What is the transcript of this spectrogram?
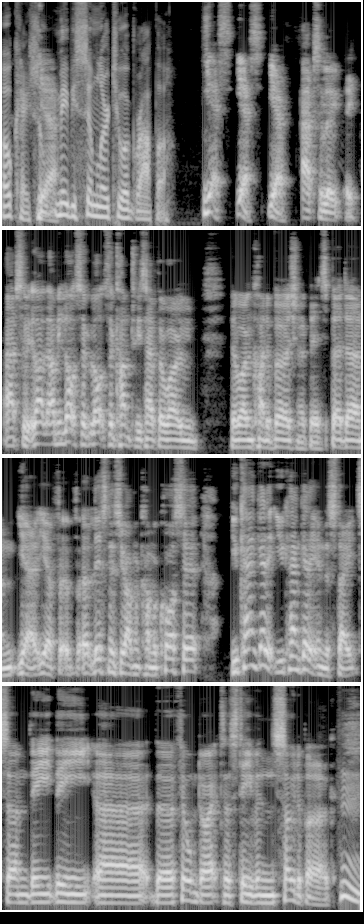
Okay, okay. so yeah. maybe similar to a grappa. Yes, yes, yeah, absolutely, absolutely. I mean, lots of lots of countries have their own their own kind of version of this, but um, yeah, yeah. For, for, listeners who haven't come across it, you can get it. You can get it in the states. Um, the the uh, the film director Steven Soderbergh, hmm.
